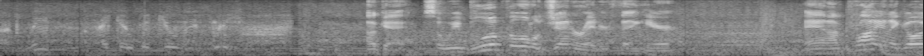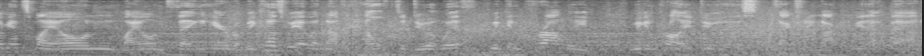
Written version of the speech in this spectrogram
At least I can take you with me. Okay, so we blew up the little generator thing here. And I'm probably gonna go against my own my own thing here, but because we have enough health to do it with, we can probably we can probably do this. It's actually not gonna be that bad.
